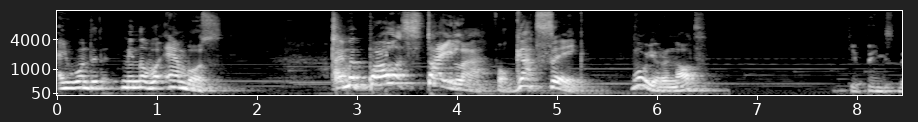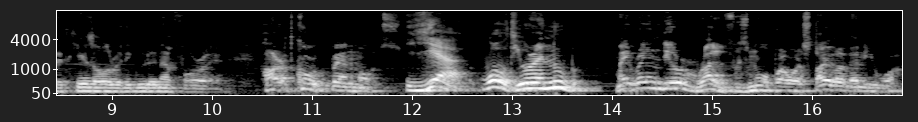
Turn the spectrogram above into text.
I wanted Minova Emboss. I'm a power styler, for God's sake. No, you're not. He thinks that he's already good enough for uh, hardcore pen mods. Yeah, Walt, you're a noob. My reindeer Ralph is more power styler than you are.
